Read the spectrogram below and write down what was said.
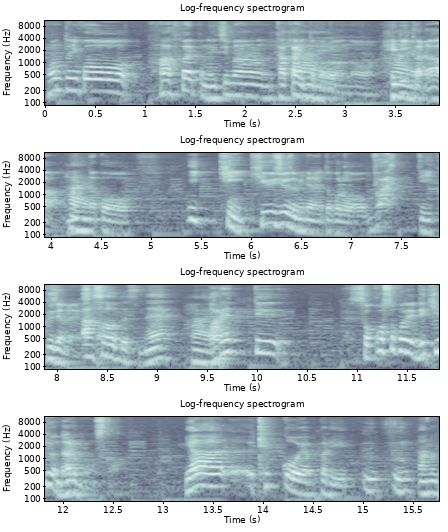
本当にこうハーフパイプの一番高いところのヘリからはい。みんなこう一気に90度みたいなところをバッていくじゃないですか。あそうですね、はい、あれってそこそこでできるようになるもんですか？いやー結構やっぱりううあの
